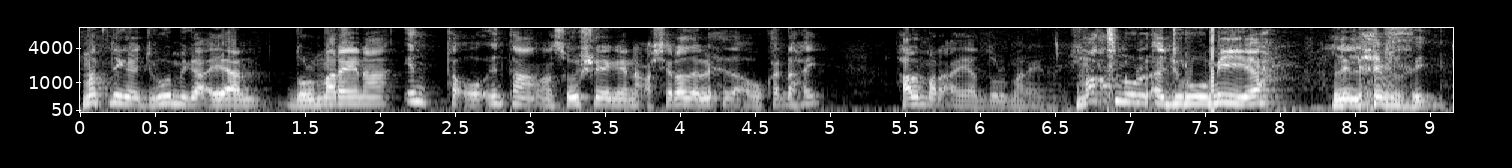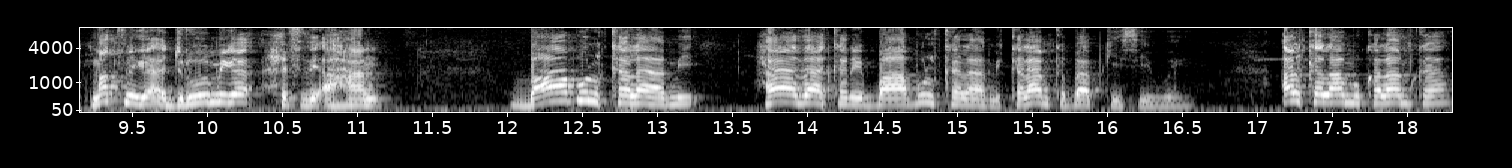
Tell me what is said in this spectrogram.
Matniga ajruumiga ayaan dulmaraynaa inta oo intaan aan soo sheegayna cashirada lixda oo ka dhahay hal mar ayaan dulmaraynaa matnu lajruumiya lilxifdi matniga ajruumiga xifdi ahaan baabulkalaami haadaa kani baabulkalaami kalaamka baabkiisii weeye alkalaamu kalaamka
